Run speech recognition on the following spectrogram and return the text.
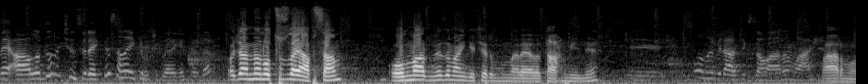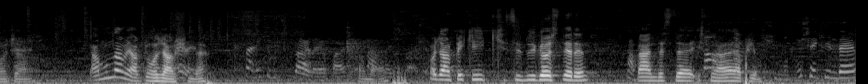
ve ağladığın için sürekli sana iki buçuklara getirdim. Hocam ben 30'la yapsam olmaz. Ne zaman geçerim bunlara ya da tahmini? Ee, ona birazcık zamanım var. Var mı hocam? Ben bundan mı yaptım hocam Evet. şimdi? Sen iki buçuklarla yaparsın. Tamam. ben beşlerle. Hocam peki siz bir gösterin. Ben de size işlemler yapayım. Bu şekilde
